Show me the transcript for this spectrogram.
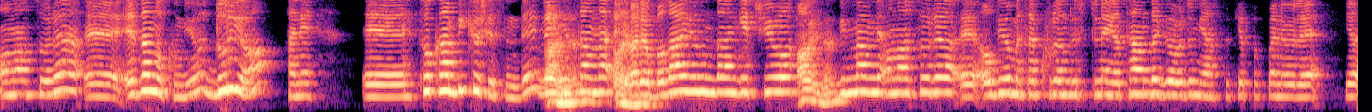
Ondan sonra eee, ezan okunuyor. Duruyor. Hani e, sokağın bir köşesinde ve Aynen, insanlar işte aynen. arabalar yanından geçiyor. Aynen. Bilmem ne ondan sonra e, alıyor mesela Kur'an'ın üstüne yatağında gördüm yastık yapıp ben öyle ya,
